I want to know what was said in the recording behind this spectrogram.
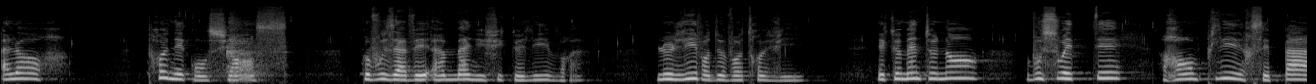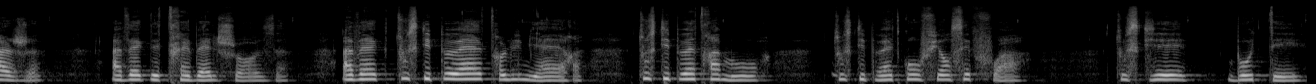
Alors, prenez conscience que vous avez un magnifique livre, le livre de votre vie, et que maintenant vous souhaitez remplir ces pages avec des très belles choses, avec tout ce qui peut être lumière, tout ce qui peut être amour, tout ce qui peut être confiance et foi, tout ce qui est beauté,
